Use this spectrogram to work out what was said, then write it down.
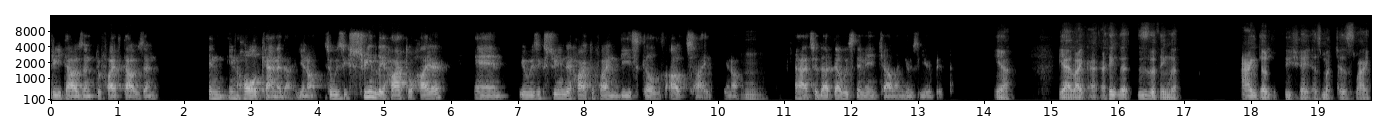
3,000 to 5,000 in, in whole Canada, you know? So it was extremely hard to hire. And it was extremely hard to find these skills outside, you know. Mm. Uh, so that that was the main challenge was Earbit. Yeah, yeah. Like I, I, think that this is the thing that I don't appreciate as much as like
